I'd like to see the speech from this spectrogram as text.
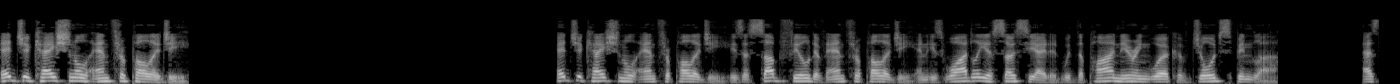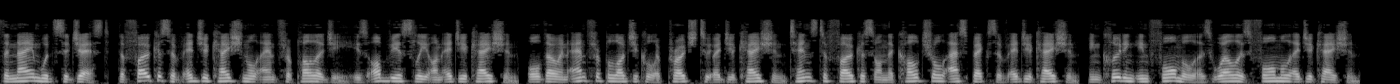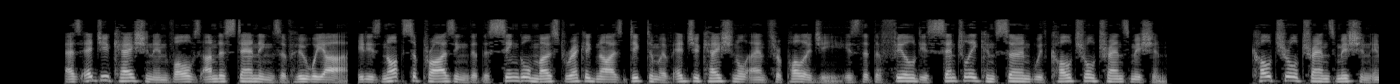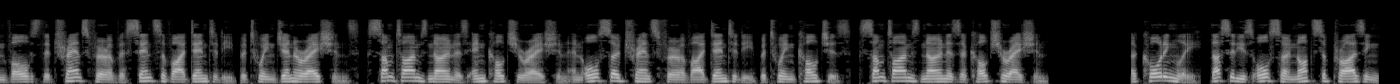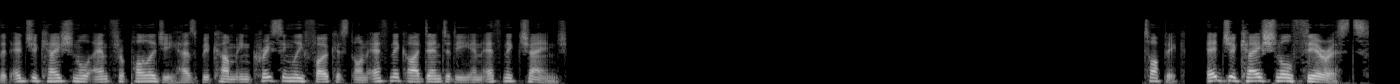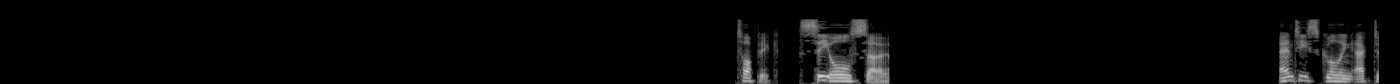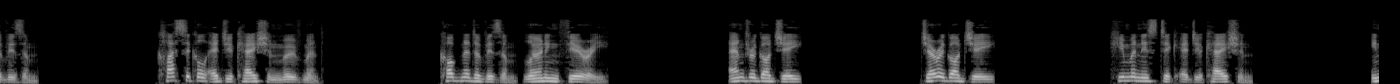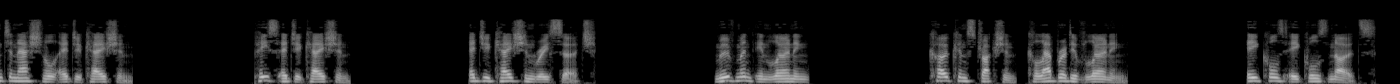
Educational anthropology Educational anthropology is a subfield of anthropology and is widely associated with the pioneering work of George Spindler. As the name would suggest, the focus of educational anthropology is obviously on education, although an anthropological approach to education tends to focus on the cultural aspects of education, including informal as well as formal education. As education involves understandings of who we are, it is not surprising that the single most recognized dictum of educational anthropology is that the field is centrally concerned with cultural transmission. Cultural transmission involves the transfer of a sense of identity between generations, sometimes known as enculturation and also transfer of identity between cultures, sometimes known as acculturation. Accordingly, thus it is also not surprising that educational anthropology has become increasingly focused on ethnic identity and ethnic change. Topic: Educational theorists See also Anti-schooling activism Classical education movement Cognitivism learning theory Andragogy Geragogy Humanistic education International education Peace education Education research Movement in learning Co-construction, collaborative learning Notes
